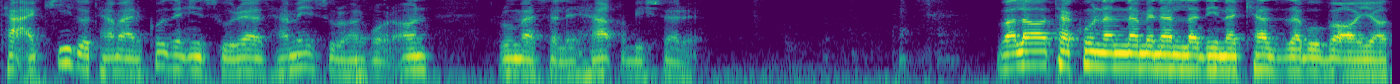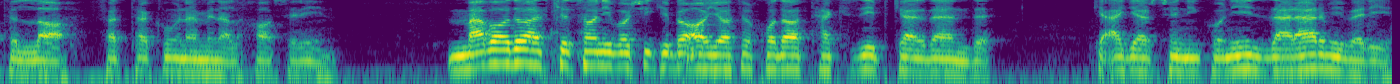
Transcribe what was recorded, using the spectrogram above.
تأکید و تمرکز این سوره از همه سوره های قرآن رو مسئله حق بیشتره. ولا تکونن من الذين كذبوا بآیات الله فتکون من الخاسرین مبادا از کسانی باشی که به آیات خدا تکذیب کردند که اگر چنین کنی ضرر می‌بری.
